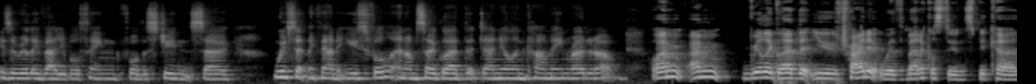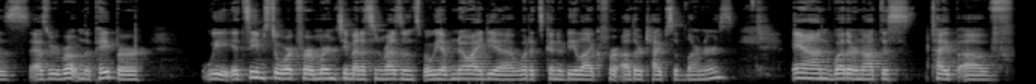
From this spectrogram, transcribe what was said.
is a really valuable thing for the students. So we've certainly found it useful and I'm so glad that Daniel and Kharmene wrote it up. Well, I'm I'm really glad that you tried it with medical students because as we wrote in the paper, we it seems to work for emergency medicine residents, but we have no idea what it's going to be like for other types of learners, and whether or not this type of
